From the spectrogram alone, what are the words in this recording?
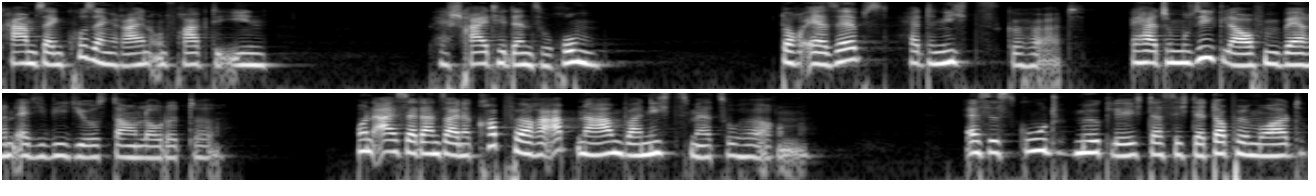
kam sein Cousin rein und fragte ihn, Wer schreit hier denn so rum? Doch er selbst hätte nichts gehört. Er hatte Musik laufen, während er die Videos downloadete. Und als er dann seine Kopfhörer abnahm, war nichts mehr zu hören. Es ist gut möglich, dass sich der Doppelmord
